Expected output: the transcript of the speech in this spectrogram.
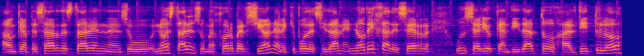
aunque a pesar de estar en su no estar en su mejor versión, el equipo de Zidane no deja de ser un serio candidato al título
